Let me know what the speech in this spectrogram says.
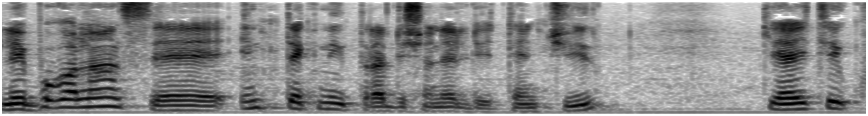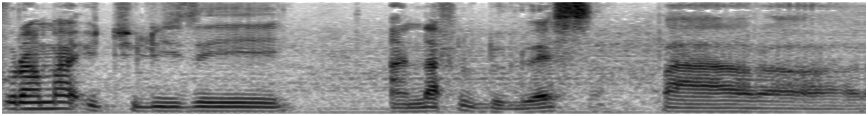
Le Bogolan, c'est une technique traditionnelle de teinture qui a été couramment utilisée en Afrique de l'Ouest par euh,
